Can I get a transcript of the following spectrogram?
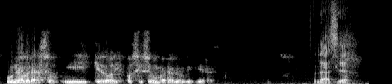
Un abrazo y quedo a disposición para lo que quieras. Gracias.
